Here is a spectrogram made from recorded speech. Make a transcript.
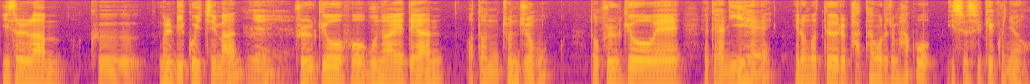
이슬람 그을 믿고 있지만 예, 예. 불교 문화에 대한 어떤 존중 또 불교에 대한 이해 이런 것들을 바탕으로 좀 하고 있을 수 있겠군요.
